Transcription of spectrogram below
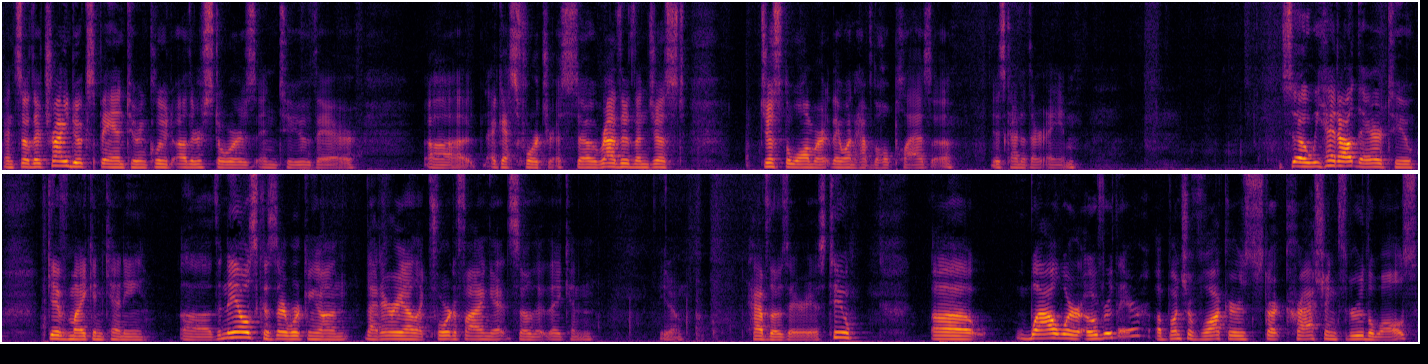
and so they're trying to expand to include other stores into their, uh, I guess, fortress. So rather than just just the Walmart, they want to have the whole plaza. Is kind of their aim. So we head out there to give Mike and Kenny uh, the nails because they're working on that area, like fortifying it so that they can, you know, have those areas too. Uh, while we're over there, a bunch of walkers start crashing through the walls,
